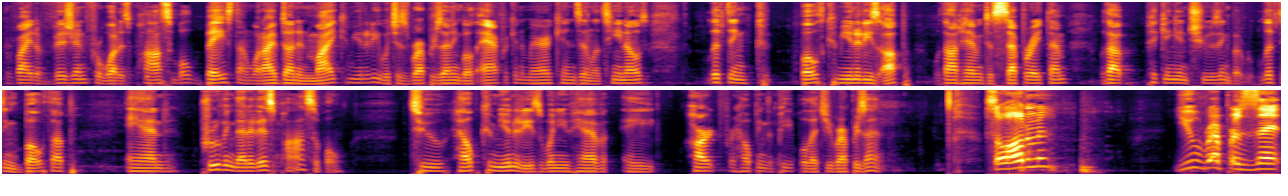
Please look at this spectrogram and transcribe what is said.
provide a vision for what is possible based on what I've done in my community, which is representing both African Americans and Latinos, lifting both communities up without having to separate them, without picking and choosing, but lifting both up and proving that it is possible to help communities when you have a heart for helping the people that you represent. So Alderman, you represent.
